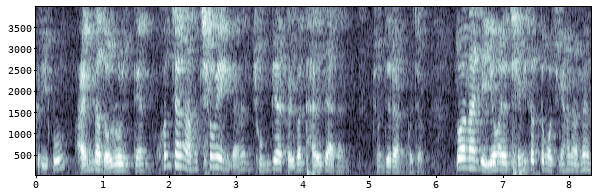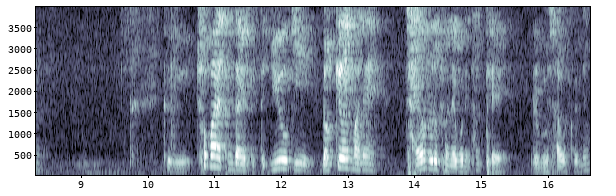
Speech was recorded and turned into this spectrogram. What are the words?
그리고 아임낫 언론일 땐 혼자 남은 최후의 인간은 좀비와 별반 다르지 않은 존재라는 거죠. 또 하나 이제 이 영화에서 재밌었던 것 중에 하나는 그 초반에 등장했을 때 뉴욕이 몇 개월 만에 자연으로 변해버린 상태를 묘사하고 있거든요.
